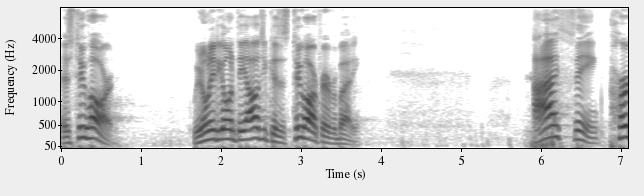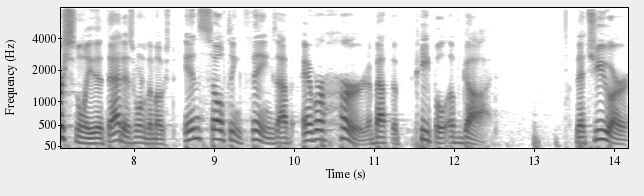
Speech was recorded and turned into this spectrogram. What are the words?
It's too hard. We don't need to go into theology because it's too hard for everybody. I think personally that that is one of the most insulting things I've ever heard about the people of God. That you are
